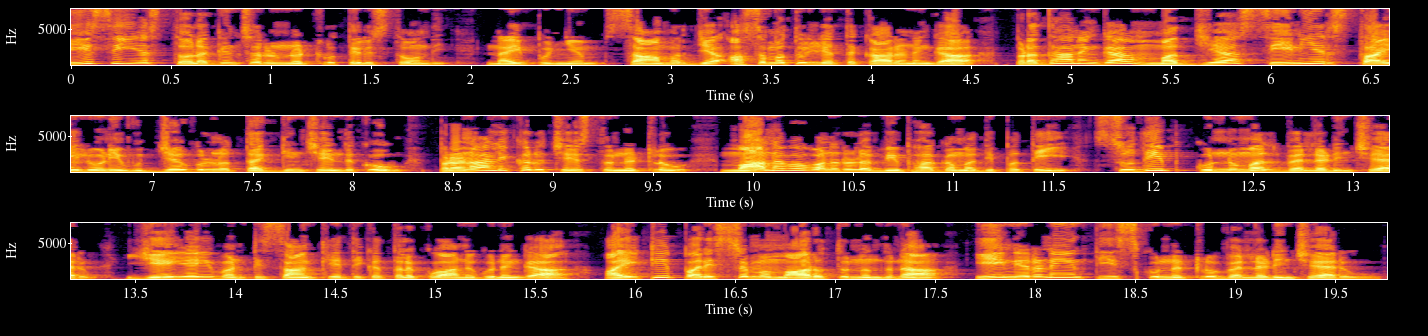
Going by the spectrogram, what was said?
టీసీఎస్ తొలగించనున్నట్లు తెలుస్తోంది. నైపుణ్యం సామర్థ్య అసమతుల్యత కారణంగా ప్రధానంగా మధ్య సీనియర్ స్థాయిలోని ఉద్యోగులను తగ్గించేందుకు ప్రణాళికలు చేస్తున్నట్లు మానవ వనరుల విభాగం అధిపతి సుదీప్ కున్నుమల్ వెల్లడించారు. ఏఐ వంటి సాంకేతికతలకు అనుగుణంగా ఐటీ పరిశ్రమ మారుతున్నందున ఈ నిర్ణయం తీసుకున్నట్లు వెల్లడించారు.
